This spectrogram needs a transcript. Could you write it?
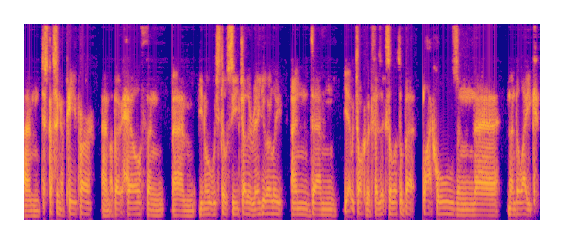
um, discussing a paper um, about health, and um, you know we still see each other regularly, and um, yeah, we talk about physics a little bit, black holes and uh, and the like.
